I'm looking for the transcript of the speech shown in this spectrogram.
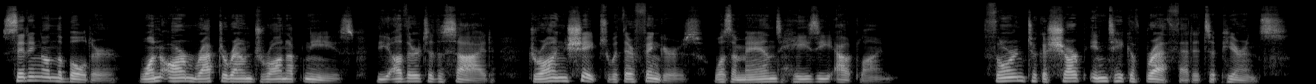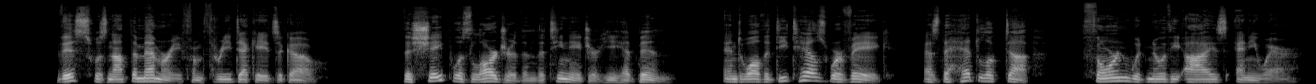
Sitting on the boulder, one arm wrapped around drawn up knees, the other to the side, drawing shapes with their fingers, was a man's hazy outline. Thorn took a sharp intake of breath at its appearance. This was not the memory from three decades ago. The shape was larger than the teenager he had been, and while the details were vague, as the head looked up, Thorn would know the eyes anywhere,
